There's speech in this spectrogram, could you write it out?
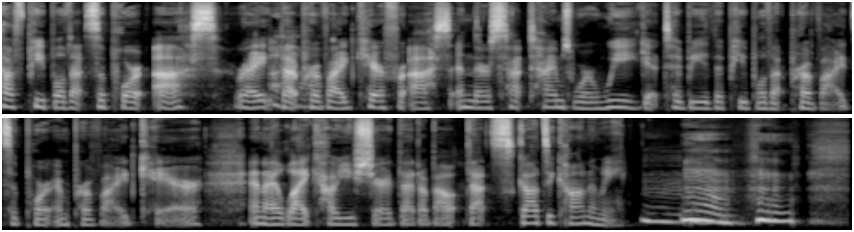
have people that support us, right? That uh-huh. provide care for us. And there's times where we get to be the people that provide support and provide care. And I like how you shared that about that's God's economy. Mm-hmm. Mm.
